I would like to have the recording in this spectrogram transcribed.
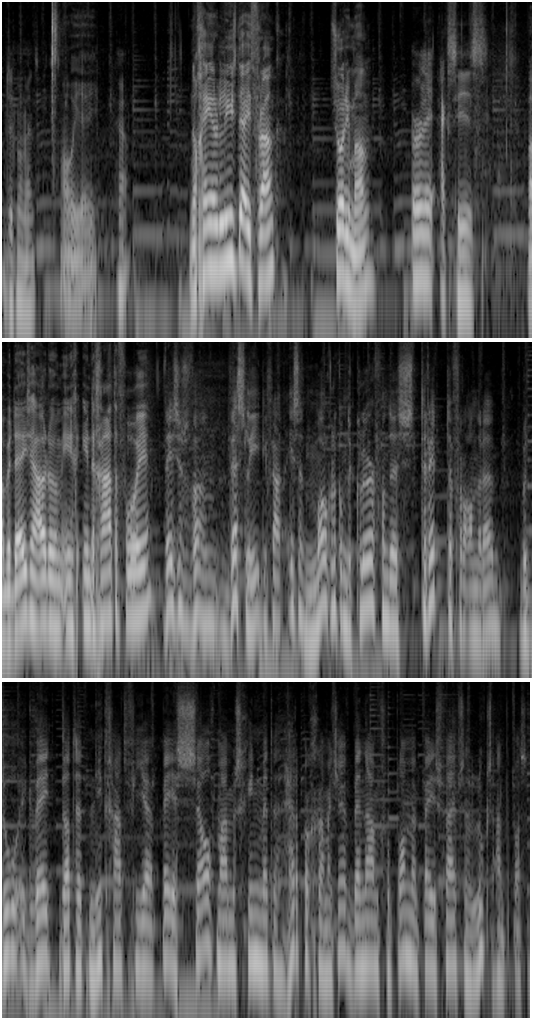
op dit moment. Oh jee. Ja. Nog geen release date, Frank? Sorry man. Early access. Maar bij deze houden we hem in, de gaten voor je. Deze is van Wesley. Die vraagt, is het mogelijk om de kleur van de strip te veranderen? Bedoel, ik weet dat het niet gaat via PS zelf, maar misschien met een herprogrammaatje. Ben namelijk van plan mijn PS5 zijn looks aan te passen.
